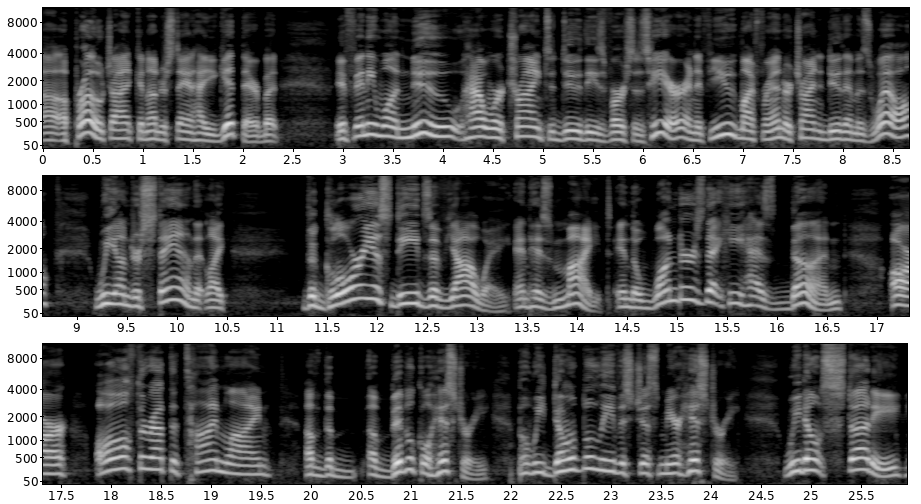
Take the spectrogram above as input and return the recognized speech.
uh, approach, I can understand how you get there. But if anyone knew how we're trying to do these verses here, and if you, my friend, are trying to do them as well, we understand that, like, the glorious deeds of Yahweh and his might and the wonders that he has done are all throughout the timeline of the of biblical history, but we don't believe it's just mere history. We don't study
